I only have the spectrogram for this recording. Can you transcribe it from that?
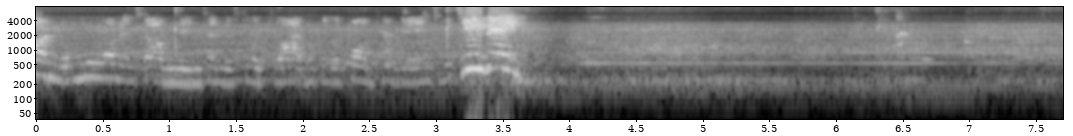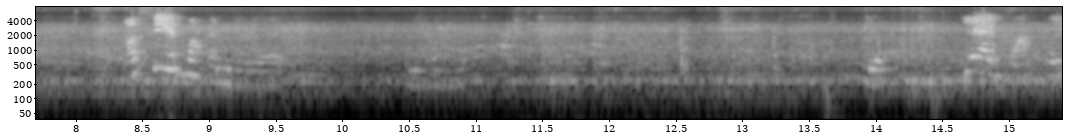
think I should have gone normal one instead of Nintendo Switch Lite because I can't plug it into the TV! I'll see if I can do it. Yeah, exactly.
